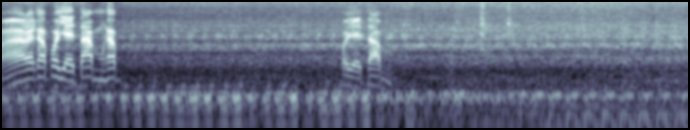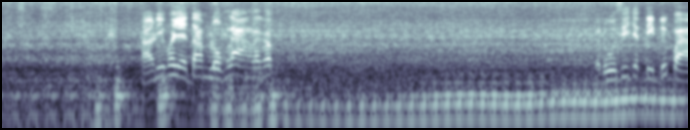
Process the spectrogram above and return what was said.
มาแล้วครับพ่อใหญ่ตั้มครับพ่อใหญ่ตั้มคราวนี้พ่อใหญ่ตั้มลงล่างแล้วครับมาดูซิจะติดหรือเปล่า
